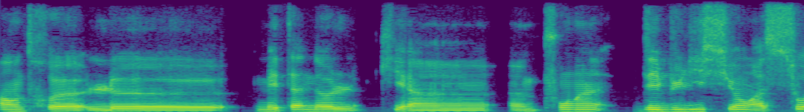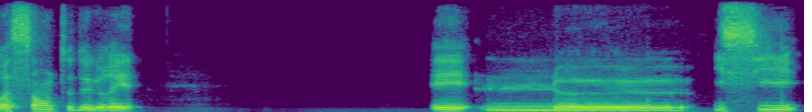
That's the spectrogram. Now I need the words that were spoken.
entre le méthanol qui a un point d'ébullition à 60 degrés. Et ici,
